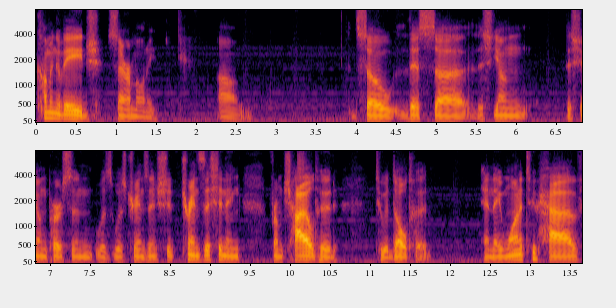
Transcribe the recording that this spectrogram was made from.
coming of age ceremony. Um, so this uh, this young this young person was was transition transitioning from childhood to adulthood, and they wanted to have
